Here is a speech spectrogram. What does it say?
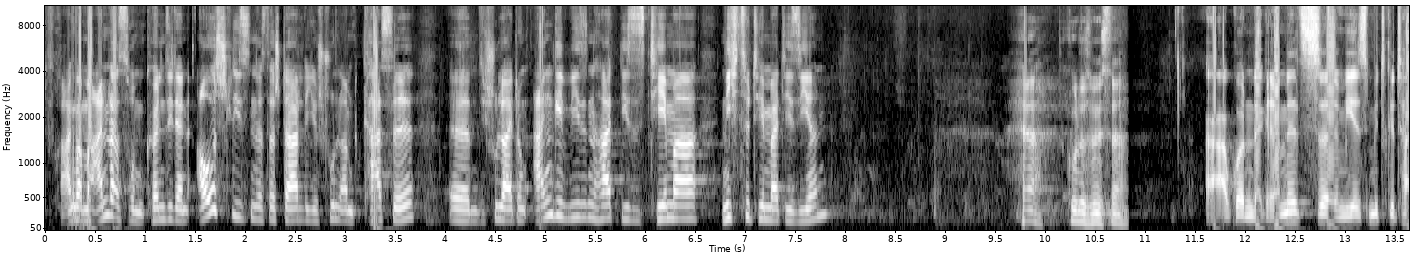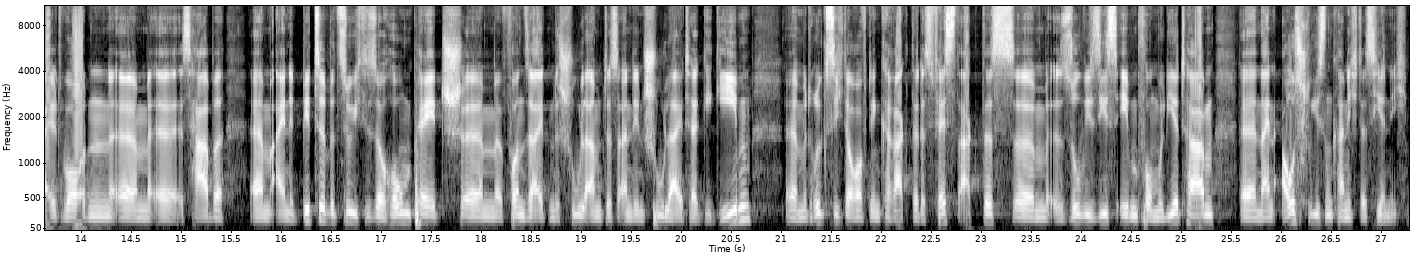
Fragen wir mal andersrum. Können Sie denn ausschließen, dass das staatliche Schulamt Kassel äh, die Schulleitung angewiesen hat, dieses Thema nicht zu thematisieren? Herr Kultusminister. Herr Abgeordneter Gremmels, äh, mir ist mitgeteilt worden, ähm, äh, es habe ähm, eine Bitte bezüglich dieser Homepage ähm, von Seiten des Schulamtes an den Schulleiter gegeben, äh, mit Rücksicht auch auf den Charakter des Festaktes, so wie Sie es eben formuliert haben. Nein, ausschließen kann ich das hier nicht.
